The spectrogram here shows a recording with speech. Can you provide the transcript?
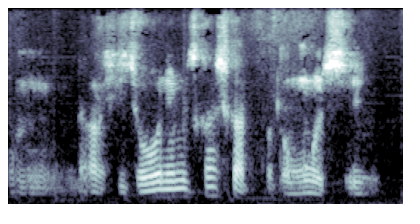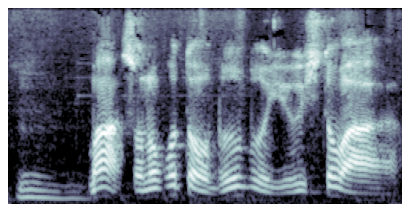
うん、だから非常に難しかったと思うし、うん。まあ、そのことをブーブー言う人は、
